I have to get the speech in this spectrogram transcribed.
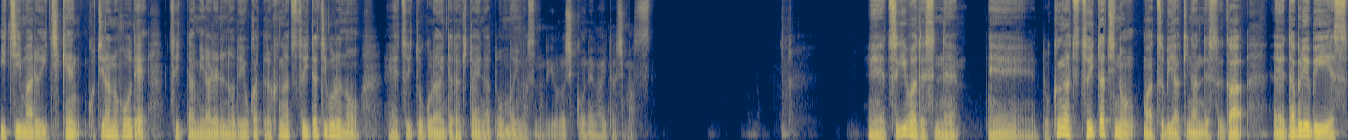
101件、こちらの方でツイッター見られるのでよかったら9月1日頃の、えー、ツイートをご覧いただきたいなと思いますのでよろしくお願いいたします。えー、次はですね、えーと、9月1日の、まあ、つぶやきなんですが、えー、WBS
